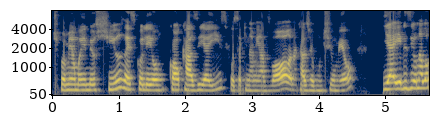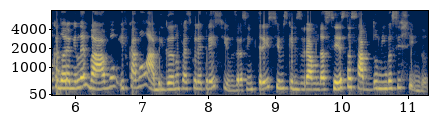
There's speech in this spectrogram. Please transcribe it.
Tipo, a minha mãe e meus tios, aí escolhiam qual casa ia ir, se fosse aqui na minha avó, na casa de algum tio meu. E aí eles iam na locadora, me levavam e ficavam lá, brigando para escolher três filmes. Era sempre três filmes que eles viravam da sexta, sábado, domingo assistindo.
